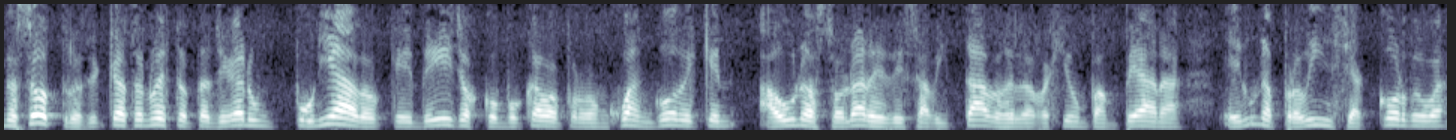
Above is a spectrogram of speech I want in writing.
nosotros, en caso nuestro, hasta llegar un puñado que de ellos convocaba por don Juan Godeken a unos solares deshabitados de la región pampeana en una provincia, Córdoba,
